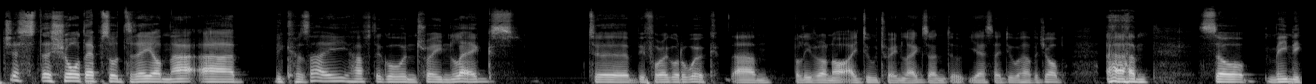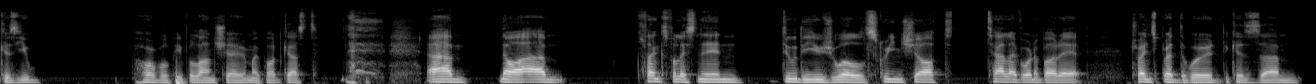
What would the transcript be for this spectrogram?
Just a short episode today on that uh, because I have to go and train legs to before I go to work. Um, believe it or not, I do train legs, and do, yes, I do have a job. Um, so mainly because you horrible people aren't sharing my podcast. um, no, um, thanks for listening. Do the usual screenshot, tell everyone about it, try and spread the word because um,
